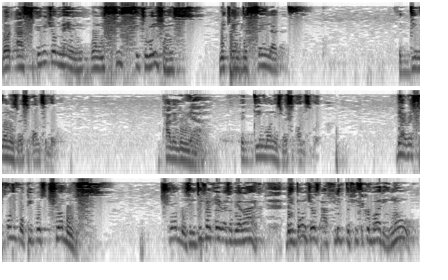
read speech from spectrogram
But as spiritual men, when we see situations, we can discern that the demon is responsible. Hallelujah. The demon is responsible. They are responsible for people's troubles. Troubles in different areas of their life. They don't just afflict the physical body. No.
